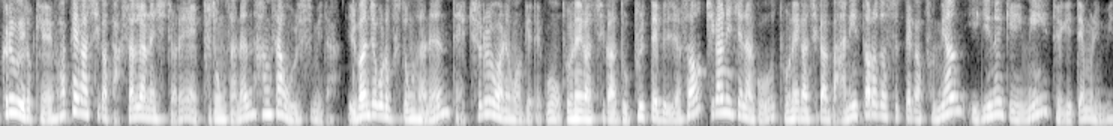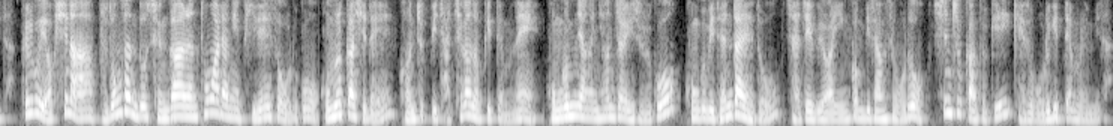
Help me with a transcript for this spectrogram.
그리고 이렇게 화폐 가치가 박살나는 시절에 부동산은 항상 옳습니다. 일반적으로 부동산은 대출을 활용하게 되고 돈의 가치가 높을 때 빌려서 시간이 지나고 돈의 가치가 많이 떨어졌을 때 갚으면 이기는 게임이 되기 때문입니다. 그리고 역시나 부동산도 증가하는 통화량에 비례해서 오르고 고물가 시대에 건축비 자체가 높기 때문에 공급량은 현저히 줄고 공급이 된다 해도 자재비와 인건비 상승으로 신축 가격이 계속 오르기 때문입니다.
